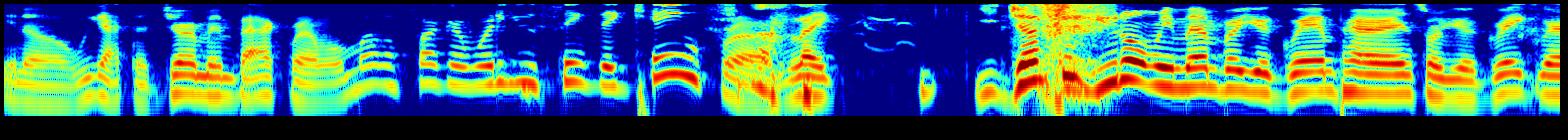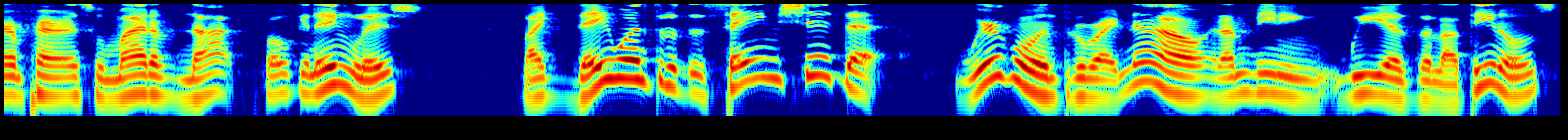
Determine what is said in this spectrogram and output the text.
you know, we got the German background. Well, motherfucker, where do you think they came from? like, you, just so you don't remember your grandparents or your great grandparents who might have not spoken English, like they went through the same shit that we're going through right now, and I'm meaning we as the Latinos.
